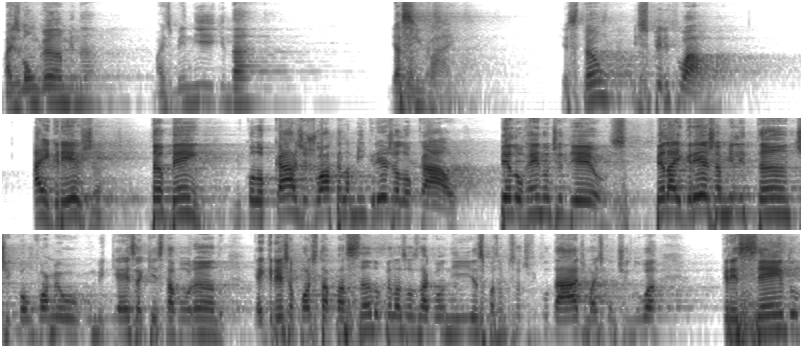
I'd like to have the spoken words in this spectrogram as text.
mais longâmina, mais benigna. E assim vai. Questão espiritual. A igreja também me colocar a jejuar pela minha igreja local, pelo reino de Deus, pela igreja militante, conforme o, o Miquel aqui estava orando, que a igreja pode estar passando pelas suas agonias, passando por sua dificuldade, mas continua crescendo.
